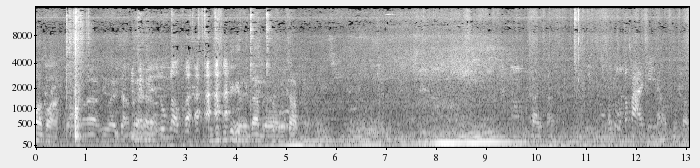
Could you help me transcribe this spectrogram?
งนอกว่าพี่เวนจังเลยลุงหลอกว่ะพี่เวนจังเลยขอบคุณครับใช่ใช่เขาอยู่ตั้งหลายปีแล้วครับ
